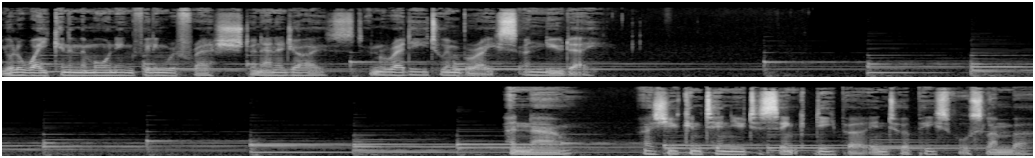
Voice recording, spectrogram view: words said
You'll awaken in the morning feeling refreshed and energized and ready to embrace a new day. And now, as you continue to sink deeper into a peaceful slumber,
